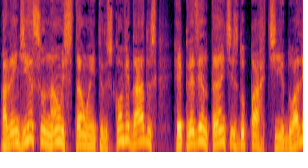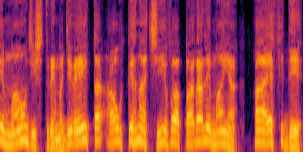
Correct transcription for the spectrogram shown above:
Além disso, não estão entre os convidados representantes do partido alemão de extrema-direita Alternativa para a Alemanha, AfD,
